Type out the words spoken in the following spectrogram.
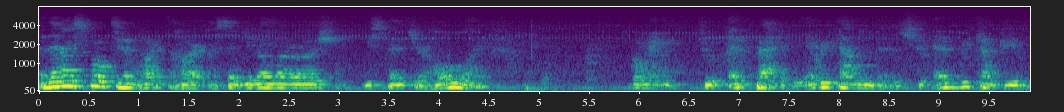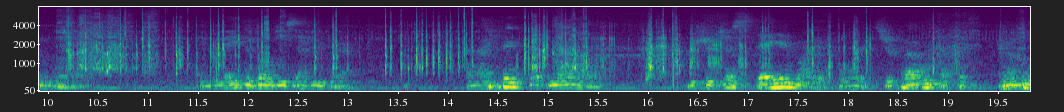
And then I spoke to him heart to heart. I said, you know, Maharaj, you spent your whole life going to practically every town and village, to every country of the world. And made devotees everywhere. And I think that now you should just stay in Mayapur. It's your Prabhu Prabhu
